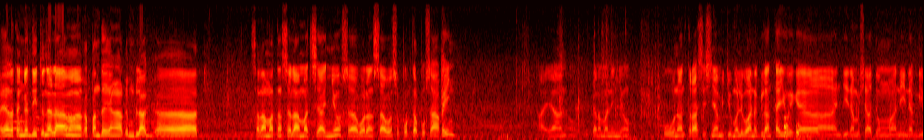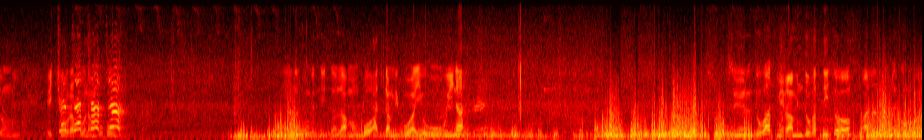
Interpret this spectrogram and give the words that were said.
Ayan, at hanggang dito na lang mga kapanday ang aking vlog. At salamat ng salamat sa inyo sa walang sawang suporta po sa akin. Ayan, oh, kita naman ninyo. Buo ng trusses niya. Medyo maliwanag lang tayo eh, kaya hindi na masyadong maninag yung itsura po ng bubong. Ayan, at hanggang dito na lamang po. At kami po ay uuwi na. Gusto nyo ng duhat? May raming duhat dito. Oh. Paano na tayo kumuha?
